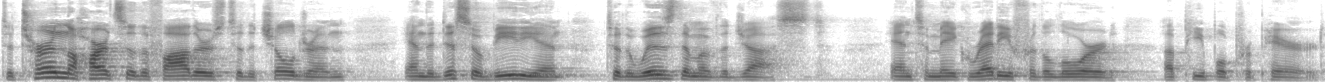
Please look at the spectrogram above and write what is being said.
to turn the hearts of the fathers to the children and the disobedient to the wisdom of the just, and to make ready for the Lord a people prepared.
